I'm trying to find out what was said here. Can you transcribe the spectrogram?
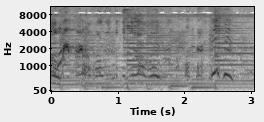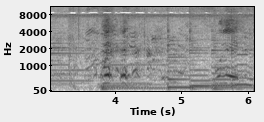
tahu. Kapal itu tenggelam woi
